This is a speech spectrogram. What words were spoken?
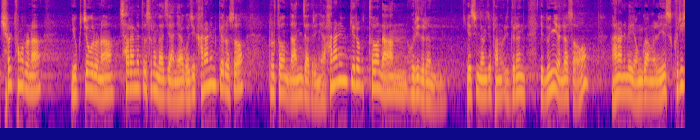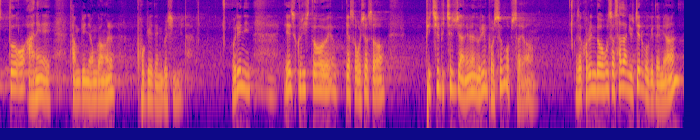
혈통으로나 육정으로나 사람의 뜻으로 나지 아니하고 오직 하나님께로서부터 난 자들이냐. 하나님께로부터 난 우리들은 예수 영접한 우리들은 눈이 열려서 하나님의 영광을 예수 그리스도 안에 담긴 영광을 보게 된 것입니다. 우리는 예수 그리스도께서 오셔서 빛을 비춰주지 않으면 우리는 볼 수가 없어요. 그래서 고린도 후서 4장 6절을 보게 되면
